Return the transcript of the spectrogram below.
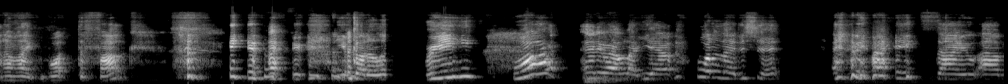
and I'm like, what the fuck? you know, you've got to learn to breathe. What? Anyway, I'm like, yeah, what a load of shit. Anyway, so um,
